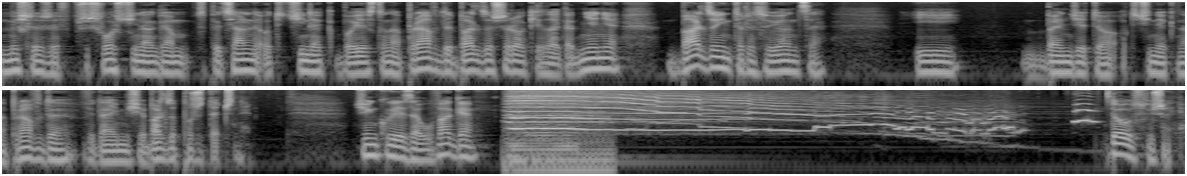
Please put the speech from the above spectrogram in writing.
myślę, że w przyszłości nagram specjalny odcinek, bo jest to naprawdę bardzo szerokie zagadnienie, bardzo interesujące i będzie to odcinek naprawdę, wydaje mi się, bardzo pożyteczny. Dziękuję za uwagę. Do usłyszenia.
